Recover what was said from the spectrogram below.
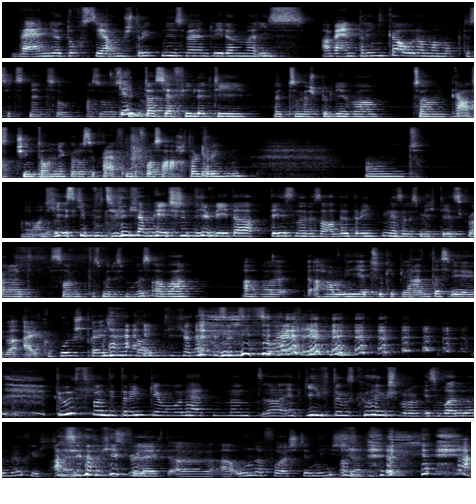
Wein ja doch sehr umstritten ist, weil entweder man ist ein Weintrinker oder man mag das jetzt nicht so. Also es Genau. gibt da sehr viele, die halt zum Beispiel lieber zu einem Glas Gin Tonic oder so greifen, bevor sie Achtel trinken. Und manche, es gibt natürlich auch Menschen, die weder das noch das andere trinken. Also das möchte ich jetzt gar nicht sagen, dass man das muss, aber Aber haben wir jetzt so geplant, dass wir über Alkohol sprechen? Dann? eigentlich hat das jetzt so ergeben. Von den Trinkgewohnheiten und äh, Entgiftungskuren gesprochen. Es war nur eine Möglichkeit. Also, okay, das ist vielleicht äh, eine unerforschte Nische.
